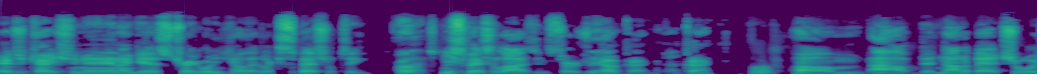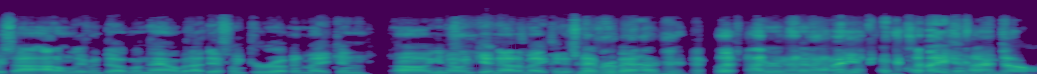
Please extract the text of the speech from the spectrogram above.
education and, and I guess trade. What do you call that? Like specialty. Right. You specialized in surgery. Yeah. Okay. Okay. Um, I not a bad choice. I, I don't live in Dublin now, but I definitely grew up in Macon. Uh, you know, and getting out of Macon is never a bad idea. Never a bad idea. You know,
